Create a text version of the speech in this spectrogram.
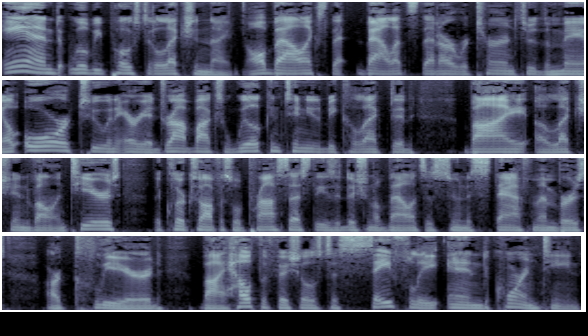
and will be posted election night. All ballots that ballots that are returned through the mail or to an area drop box will continue to be collected by election volunteers. The clerk's office will process these additional ballots as soon as staff members are cleared by health officials to safely end quarantine.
